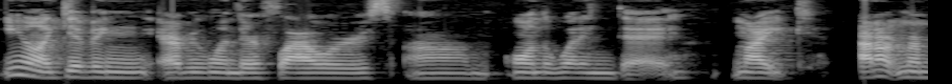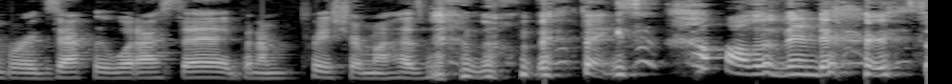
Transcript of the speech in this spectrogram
you know, like giving everyone their flowers um, on the wedding day. Like, I don't remember exactly what I said, but I'm pretty sure my husband thanks all the vendors.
